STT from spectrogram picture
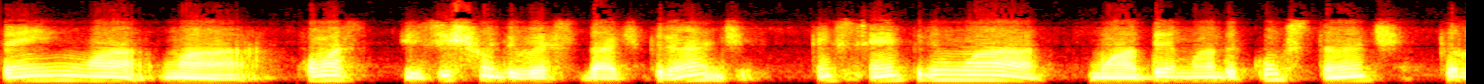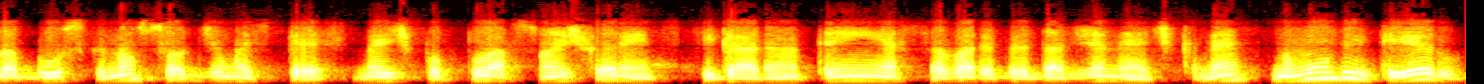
têm uma, uma como existe uma diversidade grande, tem sempre uma, uma demanda constante pela busca não só de uma espécie, mas de populações diferentes que garantem essa variabilidade genética, né? No mundo inteiro,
